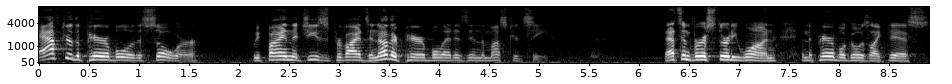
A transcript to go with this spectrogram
after the parable of the sower, we find that Jesus provides another parable that is in the mustard seed. That's in verse 31, and the parable goes like this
